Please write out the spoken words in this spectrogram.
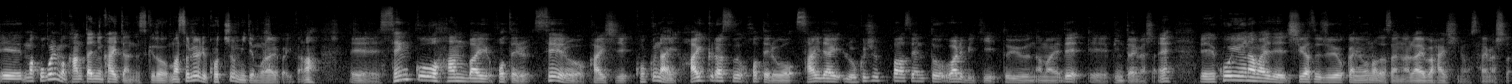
えーまあ、ここにも簡単に書いたんですけど、まあ、それよりこっちを見てもらえればいいかな、えー、先行販売ホテルセールを開始国内ハイクラスホテルを最大60%割引という名前で、えー、ピンとありましたね、えー、こういう名前で4月14日に小野田さんがライブ配信をされました。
